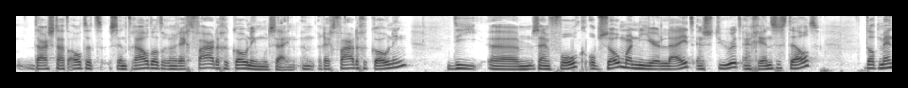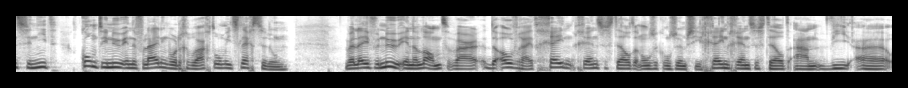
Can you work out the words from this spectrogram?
daar staat altijd centraal dat er een rechtvaardige koning moet zijn. Een rechtvaardige koning die zijn volk op zo'n manier leidt en stuurt en grenzen stelt, dat mensen niet continu in de verleiding worden gebracht om iets slechts te doen. Wij leven nu in een land waar de overheid geen grenzen stelt aan onze consumptie, geen grenzen stelt aan wie eh,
